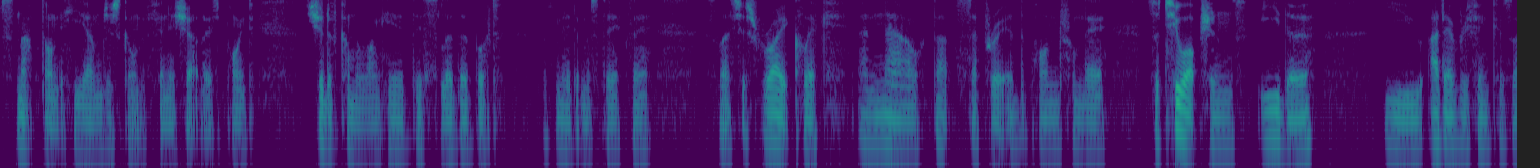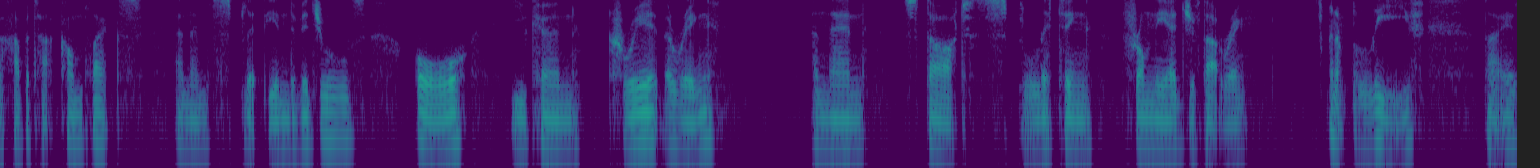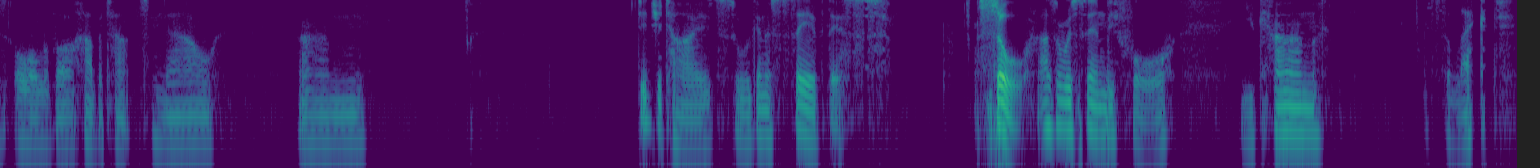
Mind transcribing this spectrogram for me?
snapped onto here. I'm just going to finish at this point. Should have come along here, this slither, but I've made a mistake there. So let's just right click and now that's separated the pond from there. So two options, either you add everything as a habitat complex and then split the individuals or you can create the ring and then start splitting from the edge of that ring. And I believe that is all of our habitats now. Um, digitized. So we're going to save this. So, as I was saying before, you can select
